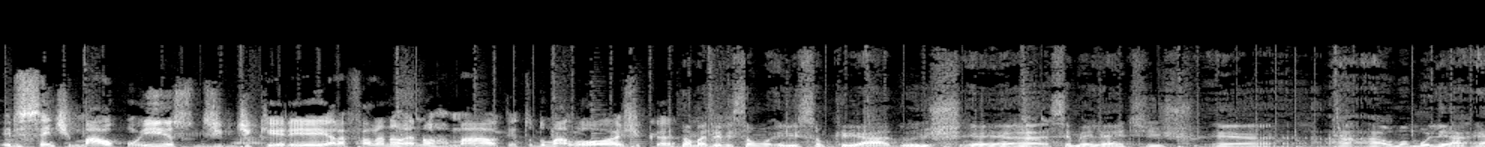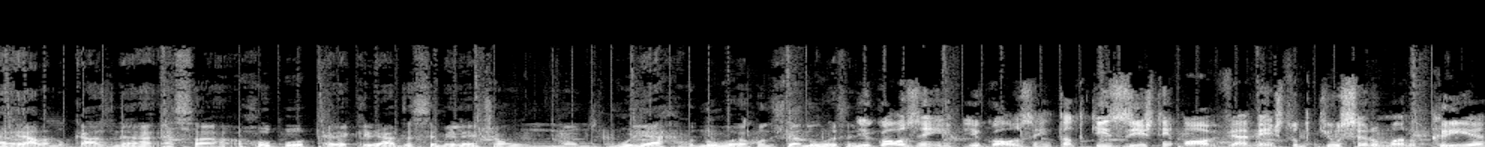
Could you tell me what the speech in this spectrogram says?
ele se sente mal com isso, de, de querer. Ela fala, não, é normal, tem tudo uma lógica. Não, mas eles são, eles são criados é, semelhantes é, a, a, uma mulher. É, ela, no caso, né? Essa robô, ela é criada semelhante a um, uma mulher nua, quando estiver nua, assim? Igualzinho, igualzinho. Tanto que existem, obviamente, tudo que o ser humano cria,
